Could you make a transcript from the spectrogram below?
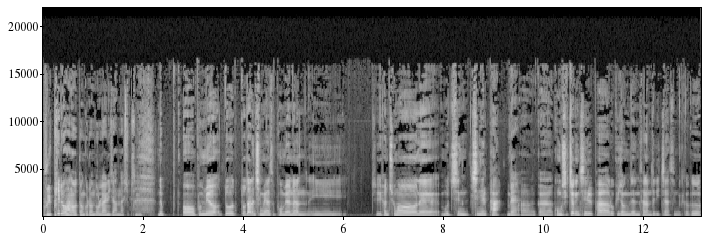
불필요한 어떤 그런 논란이지 않나 싶습니다. 근데 어 분명 또 또 다른 측면에서 보면은 이 현충원에 묻힌 친일파, 네. 아, 그러니까 공식적인 친일파로 규정된 사람들이 있지 않습니까? 그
